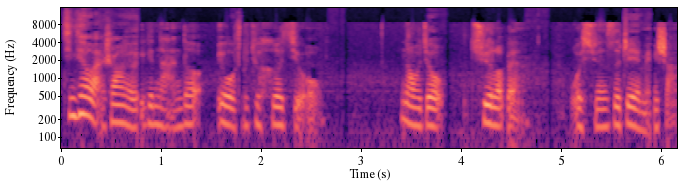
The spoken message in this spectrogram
今天晚上有一个男的约我出去喝酒，那我就去了呗，我寻思这也没啥。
